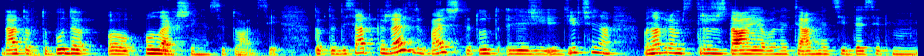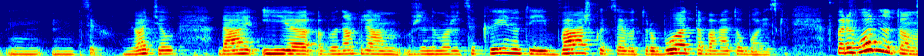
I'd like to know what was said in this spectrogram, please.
Да? Тобто буде о, полегшення ситуації. Тобто десятка жезлів, бачите, тут е, дівчина, вона прям страждає, вона тягне ці 10 м- м- м, цих мьотіл, да? і е, вона прям вже не може це кинути, їй важко, це от робота, багато обов'язків. В перегорнутому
